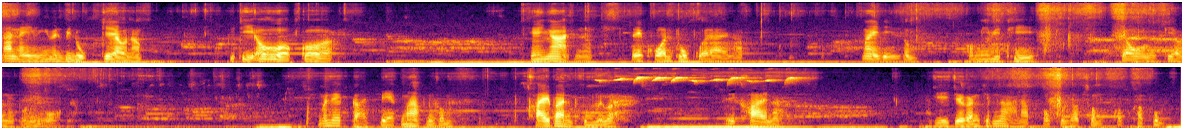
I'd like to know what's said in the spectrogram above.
ด้านในนี้เป็นเป็นลูกแก้วนะครับ วิธีเอาออกก็ ง่ายๆนะครับใช้ค้อนทุบก็ได้นะครับ ไม่เดี๋ยวสมก็มีวิธีเดี๋ยวลูกแก้วในตัวนี้ออกนะบรรยากาศแปลกมากนะครับคลายบ้านผมเลยวะไอ้คลายนะโอเคเจอกันคลิปหน้านะครับขอบคุณครับสมขอบครับผม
